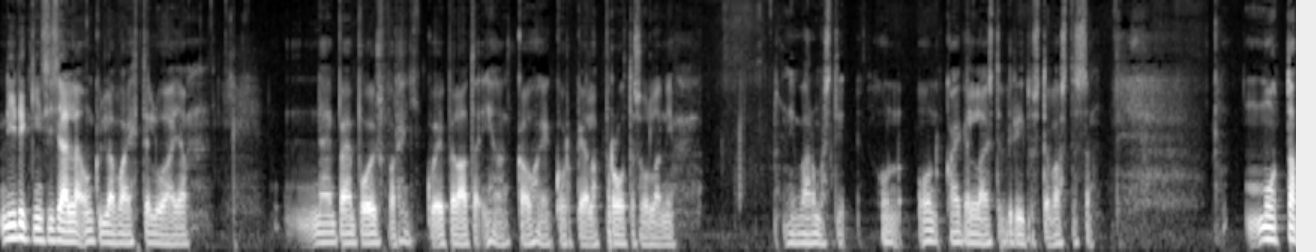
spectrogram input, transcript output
niidenkin sisällä on kyllä vaihtelua ja näin päin pois, varsinkin kun ei pelata ihan kauhean korkealla pro-tasolla, niin, niin varmasti on, on kaikenlaista viritystä vastassa. Mutta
